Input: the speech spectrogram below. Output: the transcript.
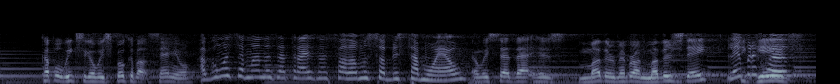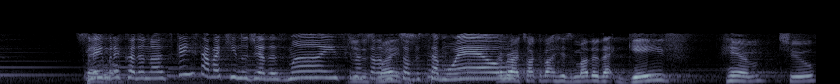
A couple weeks ago we spoke about Samuel Algumas semanas atrás nós falamos sobre Samuel. and we said that his mother, remember on Mother's Day, Lembra she gave quando- Samuel. Lembra quando nós. Quem estava aqui no Dia das Mães? Que Dia nós falamos Mães. sobre Samuel. Remember I talked about his mother that gave him to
